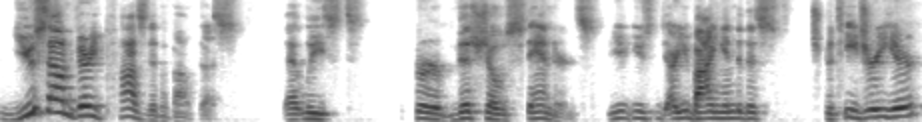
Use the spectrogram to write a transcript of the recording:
you sound very positive about this, at least for this show's standards. You, you are you buying into this strategery here?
